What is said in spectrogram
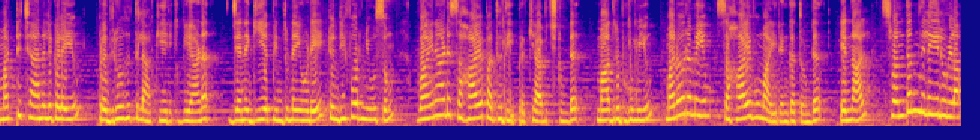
മറ്റ് ചാനലുകളെയും പ്രതിരോധത്തിലാക്കിയിരിക്കുകയാണ്. ജനകീയ പിന്തുണയോടെ ട്വന്റി ഫോർ ന്യൂസും വയനാട് സഹായ പദ്ധതി പ്രഖ്യാപിച്ചിട്ടുണ്ട്. മാതൃഭൂമിയും മനോരമയും സഹായവുമായി രംഗത്തുണ്ട്. എന്നാൽ സ്വന്തം നിലയിലുള്ള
